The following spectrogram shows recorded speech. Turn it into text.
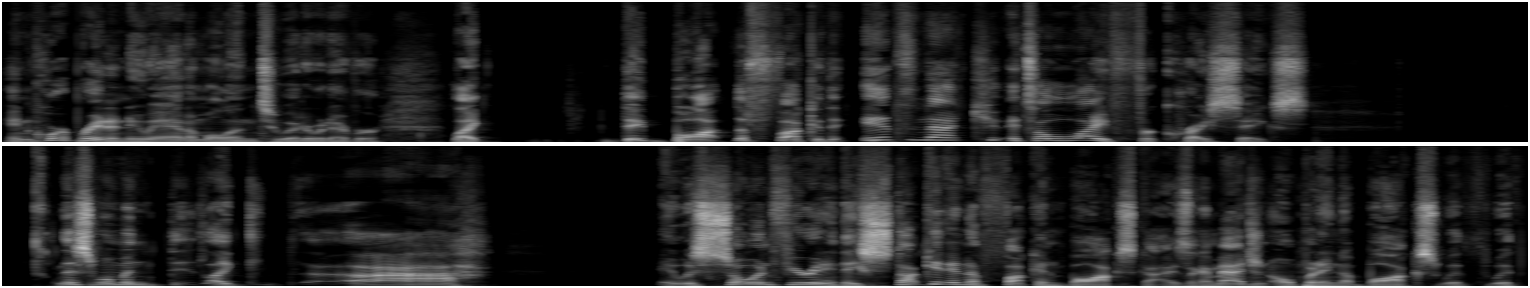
incorporate a new animal into it or whatever? Like, they bought the fucking thing. It's not cute. It's a life, for Christ's sakes. This woman, like, ah. Uh, it was so infuriating. They stuck it in a fucking box, guys. Like imagine opening a box with with,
